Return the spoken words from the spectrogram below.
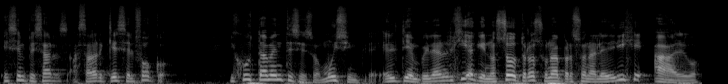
es empezar a saber qué es el foco. Y justamente es eso, muy simple, el tiempo y la energía que nosotros, una persona, le dirige a algo.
